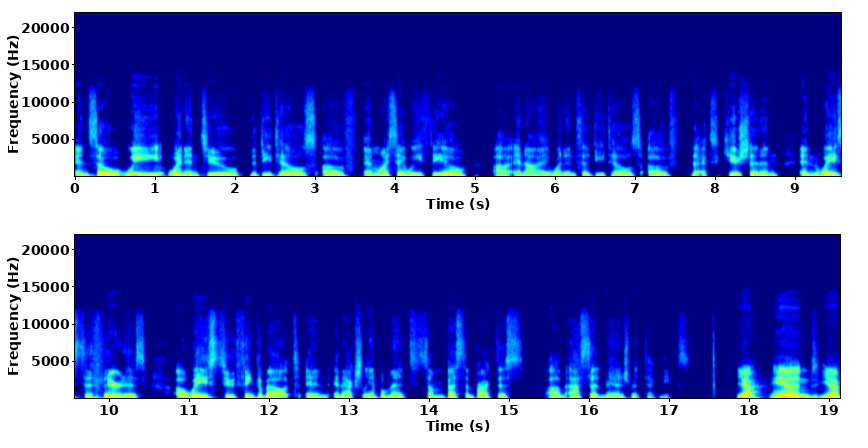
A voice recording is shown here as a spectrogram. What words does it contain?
And so we went into the details of, and when I say we, Theo uh, and I went into details of the execution and, and ways to, there it is, uh, ways to think about and, and actually implement some best in practice um, asset management techniques. Yeah, and yeah,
